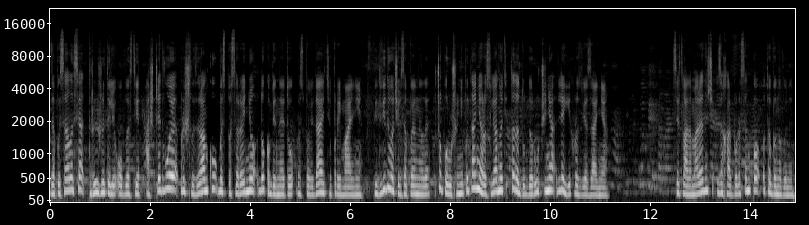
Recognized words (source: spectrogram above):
записалися три жителі області, а ще двоє прийшли зранку безпосередньо до кабінету, розповідають у приймальні. Відвідувачів запевнили, що порушені питання розглянуть та дадуть доручення для їх розв'язання. Світлана Маренич, Захар Борисенко, ОТБ Новини.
